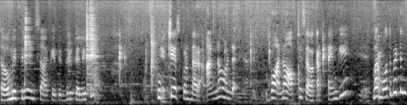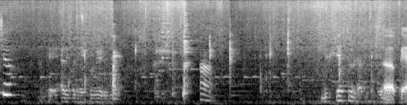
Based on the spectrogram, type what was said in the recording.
సౌమిత్రి అండ్ సాకేత్ ఇద్దరు కలిపి కుక్ చేసుకుంటున్నారు. అన్నం వండ అబ్బో అన్నం ఆఫ్ చేసావా కరెక్ట్ టైంకి మరి మూత పెట్టించు ఓకే అది కొంచెం ఎక్కువ వేడి ఆ, మిక్స్ చేస్తూ ఉండాలి ఓకే.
